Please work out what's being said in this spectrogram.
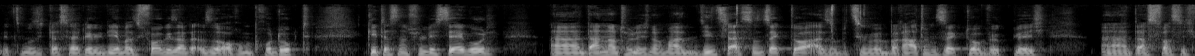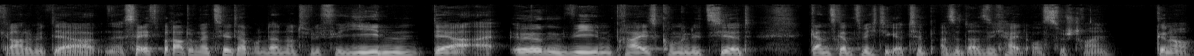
jetzt muss ich das ja revidieren, was ich vorher gesagt habe. Also auch im Produkt geht das natürlich sehr gut. Äh, dann natürlich nochmal Dienstleistungssektor, also beziehungsweise Beratungssektor wirklich äh, das, was ich gerade mit der Sales-Beratung erzählt habe und dann natürlich für jeden, der irgendwie einen Preis kommuniziert, ganz, ganz wichtiger Tipp, also da Sicherheit auszustrahlen. Genau.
